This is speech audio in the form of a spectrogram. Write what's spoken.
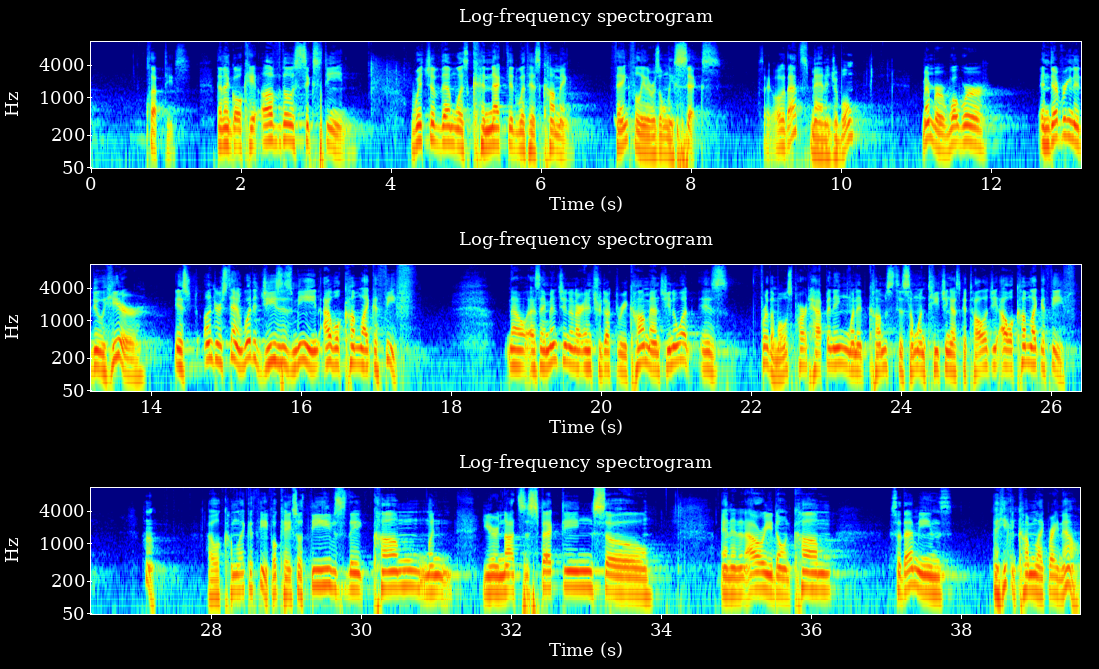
Kleptes. Then I go, okay, of those 16, which of them was connected with his coming? Thankfully, there was only six. Say, like, oh, that's manageable. Remember, what we're endeavoring to do here is understand what did Jesus mean, I will come like a thief? Now, as I mentioned in our introductory comments, you know what is for the most part, happening when it comes to someone teaching eschatology? I will come like a thief. Huh. I will come like a thief. Okay, so thieves, they come when you're not suspecting, so, and in an hour you don't come. So that means, man, he can come like right now.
